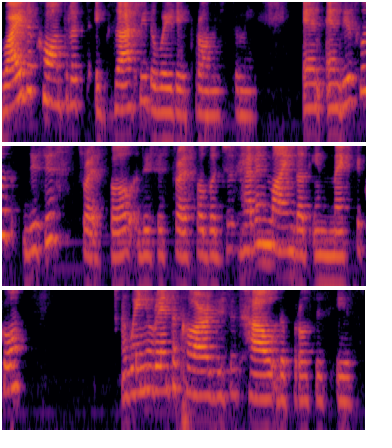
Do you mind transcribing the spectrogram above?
write the contract exactly the way they promised to me. And and this was this is stressful this is stressful but just have in mind that in mexico when you rent a car this is how the process is.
